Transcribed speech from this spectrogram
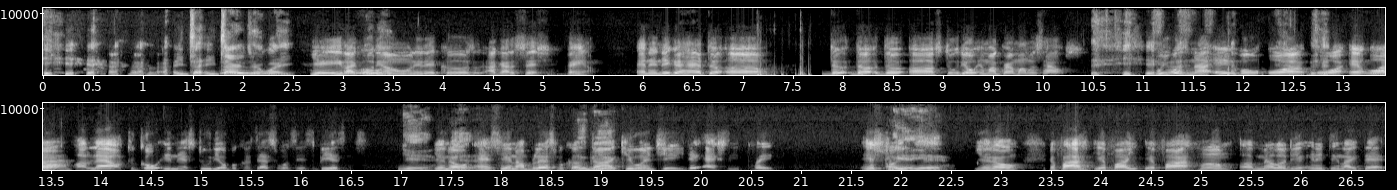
yeah. he, t- he turns your way. Yeah, he like, put it Oh. on that, cuz I got a session. Bam. And the nigga had the uh the the the uh studio in my grandmama's house. We was not able or or at Wow. all allowed to go in that studio because that's what's his business. Yeah, You know, yeah. and seeing I'm blessed because be- Don Q and G they actually play instruments. oh yeah, yeah. You know, if I if I if I hum a melody or anything like that,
